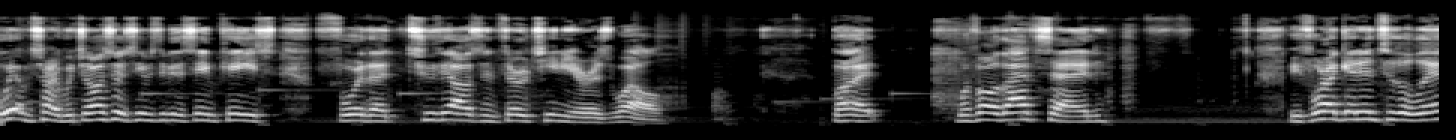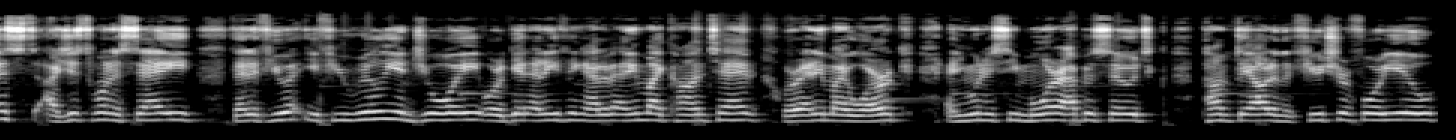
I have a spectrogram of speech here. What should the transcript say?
I'm sorry, which also seems to be the same case for the 2013 year as well. But with all that said, before I get into the list, I just want to say that if you if you really enjoy or get anything out of any of my content or any of my work, and you want to see more episodes pumped out in the future for you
